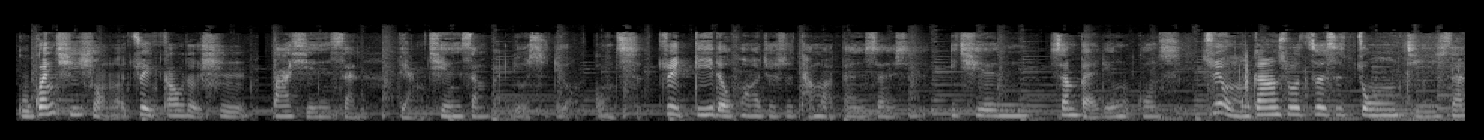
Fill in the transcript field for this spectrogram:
古关七雄呢，最高的是八仙山，两千三百六十六公尺；最低的话就是唐马丹山，是一千三百零五公尺。所以，我们刚刚说这是终极山。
